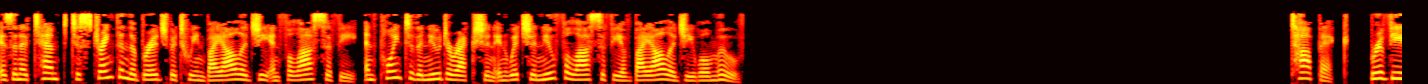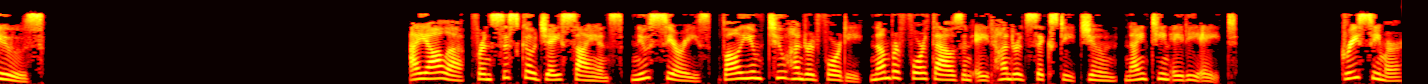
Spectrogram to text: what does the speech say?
is an attempt to strengthen the bridge between biology and philosophy, and point to the new direction in which a new philosophy of biology will move. Topic. Reviews Ayala, Francisco J. Science, New Series, Volume 240, Number 4860 June, 1988. Griesemer,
